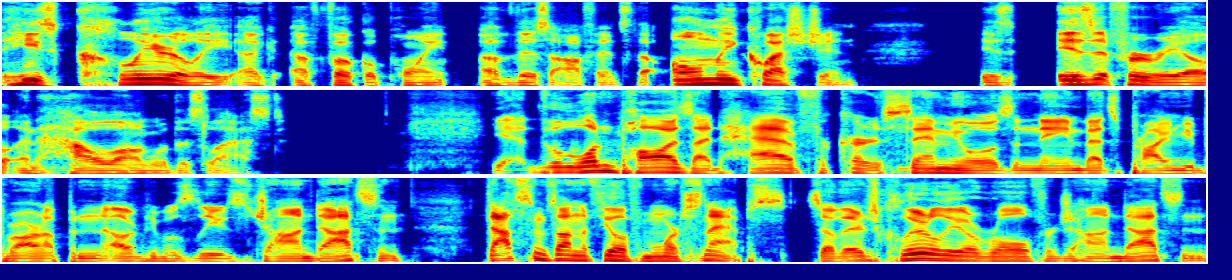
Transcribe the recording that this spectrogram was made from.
he's clearly a, a, focal point of this offense. The only question is is it for real and how long will this last? Yeah, the one pause I'd have for Curtis Samuel is a name that's probably gonna be brought up in other people's leagues, Jahan Dotson. Dotson's on the field for more snaps. So there's clearly a role for Jahan Dotson.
